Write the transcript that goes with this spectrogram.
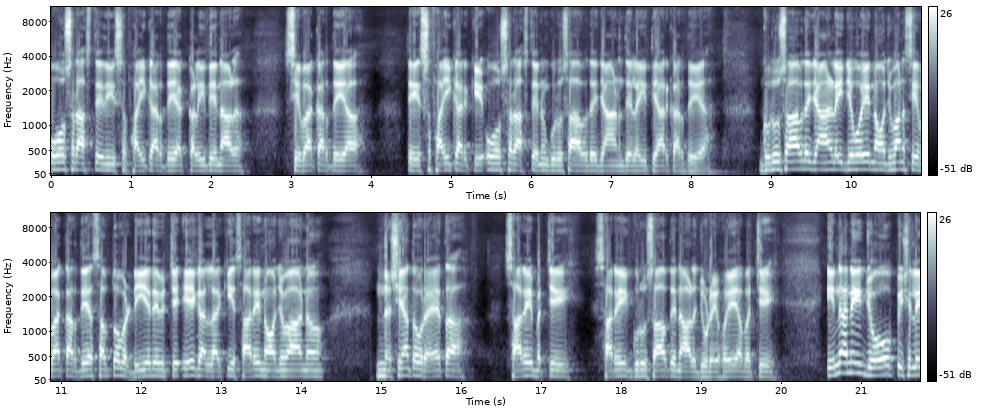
ਉਸ ਰਸਤੇ ਦੀ ਸਫ਼ਾਈ ਕਰਦੇ ਆ, ਕਲੀ ਦੇ ਨਾਲ ਸੇਵਾ ਕਰਦੇ ਆ ਤੇ ਸਫ਼ਾਈ ਕਰਕੇ ਉਸ ਰਸਤੇ ਨੂੰ ਗੁਰੂ ਸਾਹਿਬ ਦੇ ਜਾਣ ਦੇ ਲਈ ਤਿਆਰ ਕਰਦੇ ਆ। ਗੁਰੂ ਸਾਹਿਬ ਦੇ ਜਾਣ ਲਈ ਜੋ ਇਹ ਨੌਜਵਾਨ ਸੇਵਾ ਕਰਦੇ ਆ, ਸਭ ਤੋਂ ਵੱਡੀ ਇਹਦੇ ਵਿੱਚ ਇਹ ਗੱਲ ਆ ਕਿ ਸਾਰੇ ਨੌਜਵਾਨ ਨਸ਼ਿਆਂ ਤੋਂ ਰਹਿਤ ਆ, ਸਾਰੇ ਬੱਚੇ, ਸਾਰੇ ਗੁਰੂ ਸਾਹਿਬ ਦੇ ਨਾਲ ਜੁੜੇ ਹੋਏ ਆ ਬੱਚੇ। ਇਹਨਾਂ ਨੇ ਜੋ ਪਿਛਲੇ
